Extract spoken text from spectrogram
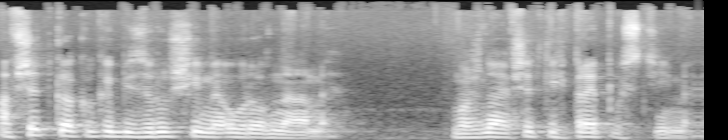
a všetko ako keby zrušíme, urovnáme. Možno aj všetkých prepustíme.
